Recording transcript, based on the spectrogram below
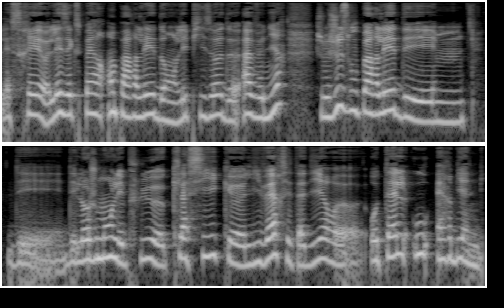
laisserai les experts en parler dans l'épisode à venir. Je vais juste vous parler des, mm, logements les plus classiques l'hiver, c'est-à-dire hôtels ou Airbnb.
